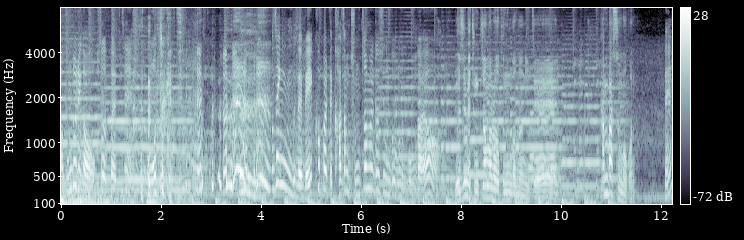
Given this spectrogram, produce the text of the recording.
아, 꿈돌이가 없어졌다 했지? 그럼 어떻겠지? 선생님, 근데 메이크업 할 때 가장 중점을 두시는 부분은 뭔가요? 요즘에 중점으로 두는 거는 이제 한바수목원. 네?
